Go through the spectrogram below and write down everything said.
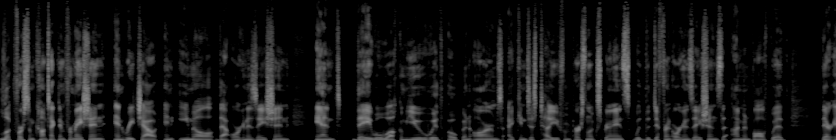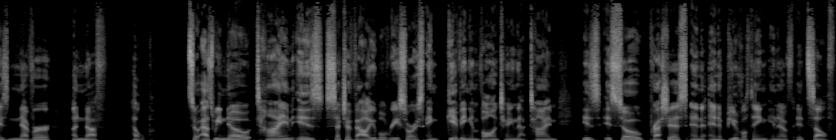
look for some contact information and reach out and email that organization and they will welcome you with open arms. I can just tell you from personal experience with the different organizations that I'm involved with, there is never enough help. So, as we know, time is such a valuable resource, and giving and volunteering that time is, is so precious and, and a beautiful thing in of itself.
